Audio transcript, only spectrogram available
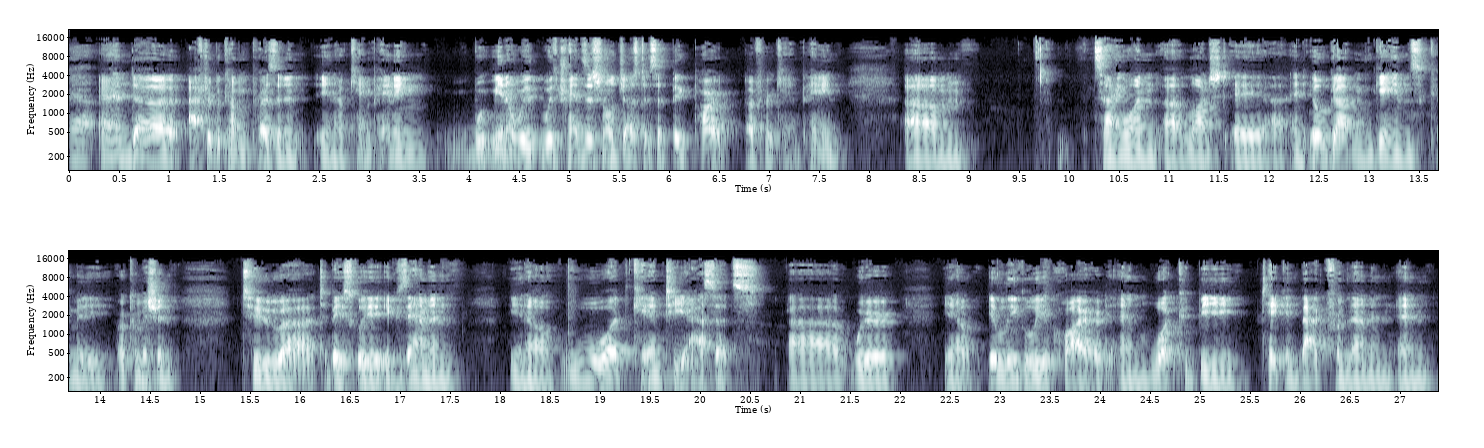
Yeah. And uh, after becoming president you know campaigning you know with, with transitional justice a big part of her campaign um, Tsai Ing-wen uh, launched a uh, an ill-gotten gains committee or commission to uh, to basically examine you know, what KMT assets uh, were, you know, illegally acquired and what could be taken back from them and, and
